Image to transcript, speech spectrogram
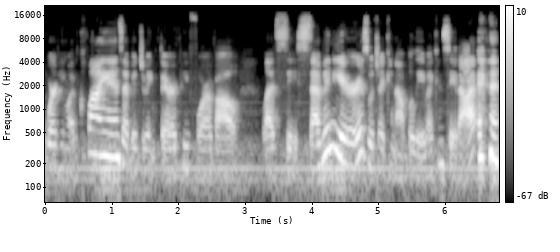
working with clients. I've been doing therapy for about let's see, seven years, which I cannot believe I can say that.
